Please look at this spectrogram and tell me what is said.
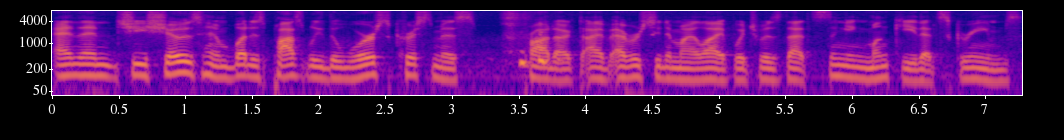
and then she shows him what is possibly the worst christmas product i've ever seen in my life which was that singing monkey that screams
